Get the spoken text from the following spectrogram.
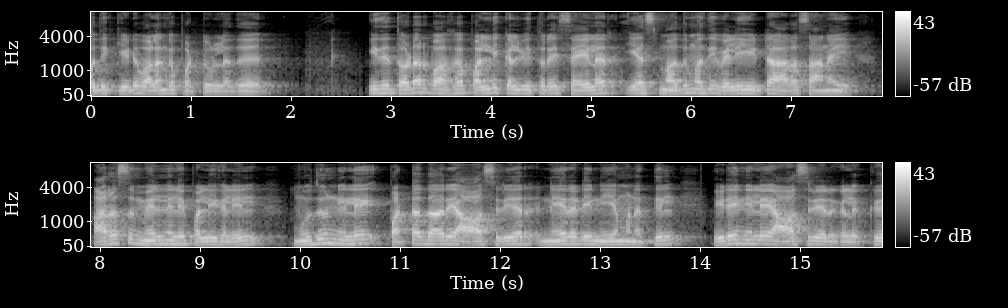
ஒதுக்கீடு வழங்கப்பட்டுள்ளது. இது தொடர்பாக பள்ளி கல்வித்துறை செயலர் எஸ். மதுமதி வெளியிட்ட அரசாணை. அரசு மேல்நிலைப் பள்ளிகளில் முதுநிலை பட்டதாரி ஆசிரியர் நேரடி நியமனத்தில் இடைநிலை ஆசிரியர்களுக்கு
